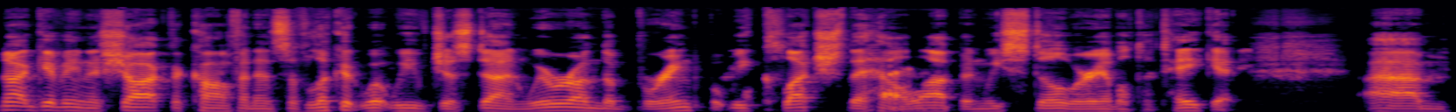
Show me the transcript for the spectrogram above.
not giving the shock the confidence of look at what we've just done. We were on the brink but we clutched the hell up and we still were able to take it. Um,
